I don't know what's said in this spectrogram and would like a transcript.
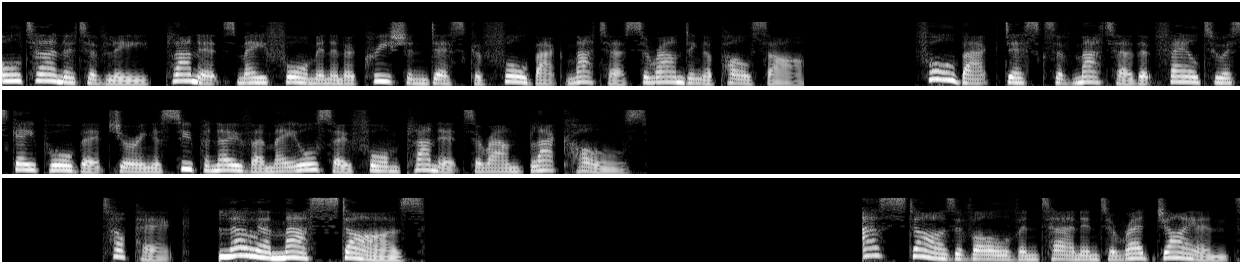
Alternatively, planets may form in an accretion disk of fallback matter surrounding a pulsar. Fallback disks of matter that fail to escape orbit during a supernova may also form planets around black holes. Topic: Lower mass stars. As stars evolve and turn into red giants,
